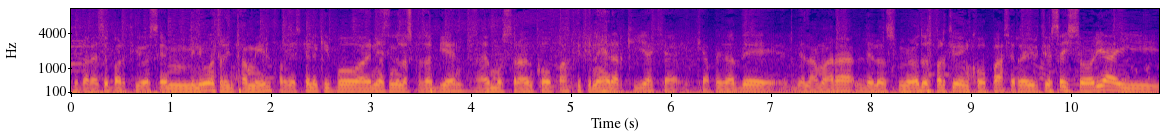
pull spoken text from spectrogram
que para este partido estén mínimo 30 mil, porque es que el equipo ha venido haciendo las cosas bien, ha demostrado en Copa que tiene jerarquía, que a, que a pesar de, de la mara de los primeros dos partidos en Copa se revirtió esta historia y,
